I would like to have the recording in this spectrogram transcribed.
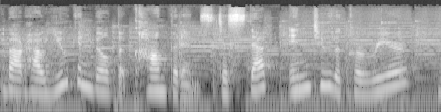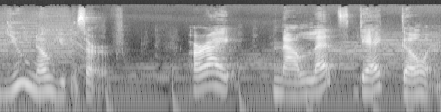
about how you can build the confidence to step into the career you know you deserve. All right, now let's get going.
